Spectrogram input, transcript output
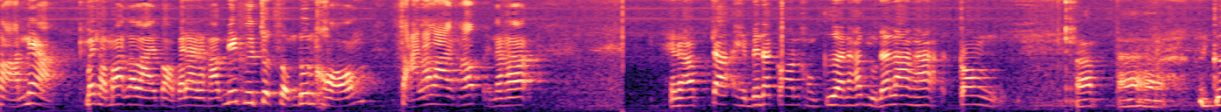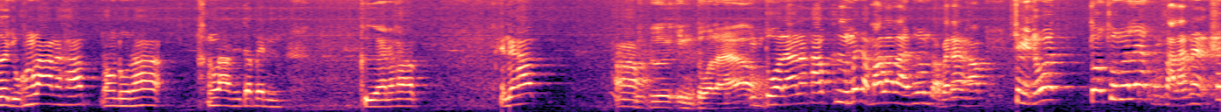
สารเนี่ยไม่สามารถละลายต่อไปได้นะครับ นี่คือจุดสมดุลของสารละลายครับเห็นนะฮะเห็นนะครับ จะเห็นเป็นตะกอนของเกลือนะครับ อยู่ด้านล่างนะฮะกล้องครับอ่าเป็นเกลืออยู่ข้างล่างนะครับลองดูนะฮะข้างล่างนี้จะเป็นเกลือนะครับ เห็นไหมครับอ่าคืออิ่มตัวแล้ว อิ่มตัวแล้วนะครับ คือไม่สามารถละลายเพิ่มต่อไปได้ครับ จะเห็นได้ว่า ตัวช่วงแรกๆของสาระเนี่ยแค่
